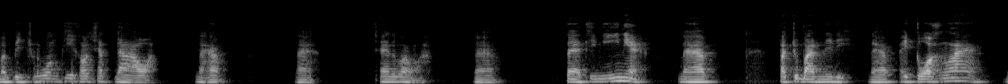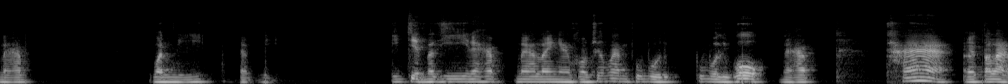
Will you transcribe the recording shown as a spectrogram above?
มันเป็นช่วงที่เขาชัดดาวอะนะครับนะ ใช่หรือเปล่าวะนะครับแต่ทีนี้เนี่ยนะครับ ปัจจุบันนี่ดินะครับ ไอตัวข้างล่างนะครับ วันนี้นะครับนี่อีกเจ็ดนาทีนะครับนะรายงานความเชื่อมั่นผู้บริผู้บริโภคนะครับ ถ้าเออตลาด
